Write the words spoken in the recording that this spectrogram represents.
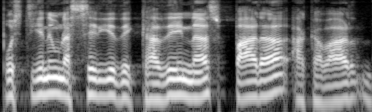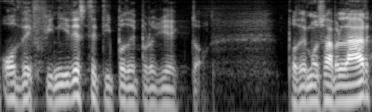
pues tiene una serie de cadenas para acabar o definir este tipo de proyecto. Podemos hablar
